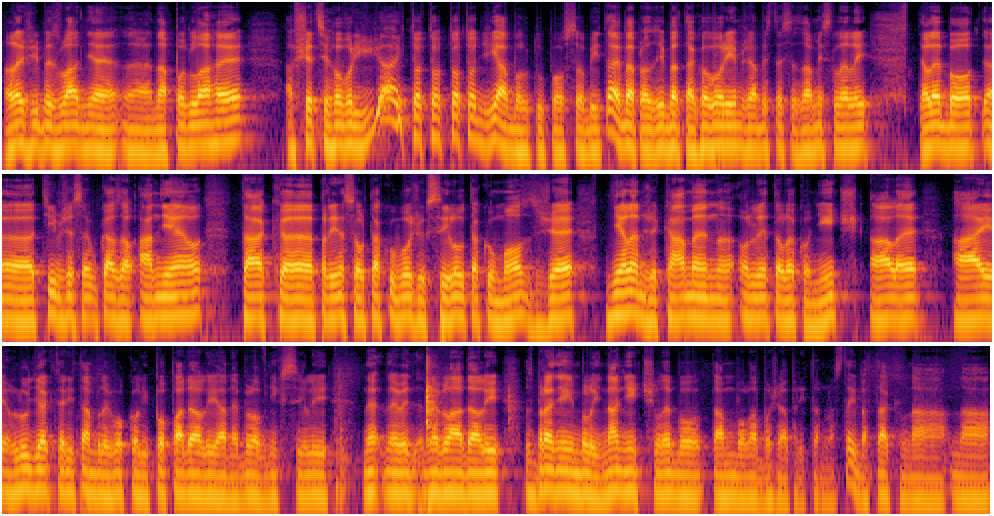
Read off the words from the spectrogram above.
leží bezvládne e, na podlahe a všetci hovorí, aj toto to, to, to diabol tu pôsobí. To iba, iba tak hovorím, že aby ste sa zamysleli, lebo e, tým, že sa ukázal aniel, tak e, prinesol takú Božiu silu, takú moc, že nielen, že kámen odlietal ako nič, ale aj ľudia, ktorí tam boli v okolí, popadali a nebylo v nich sily, ne, ne, nevládali. Zbranie im boli na nič, lebo tam bola Božá prítomnosť. To iba tak na, na,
